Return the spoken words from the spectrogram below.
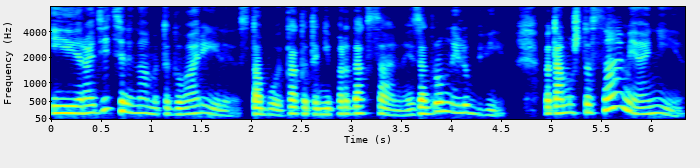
И родители нам это говорили с тобой, как это не парадоксально, из огромной любви, потому что сами они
